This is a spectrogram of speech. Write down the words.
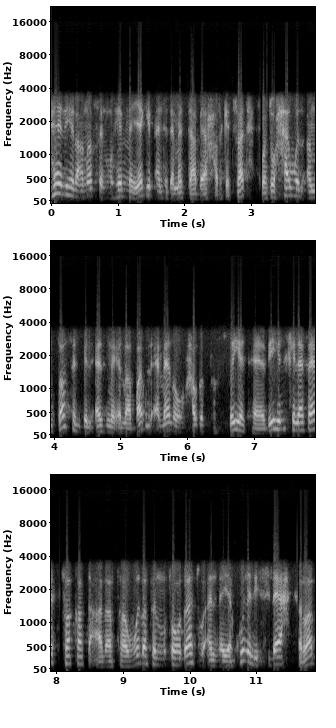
هذه العناصر المهمة يجب أن تتمتع بها حركة فتح وتحاول أن تصل بالأزمة إلى بر الأمان ومحاولة تصفية هذه الخلافات فقط على طاولة المفاوضات وأن لا يكون للسلاح رد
